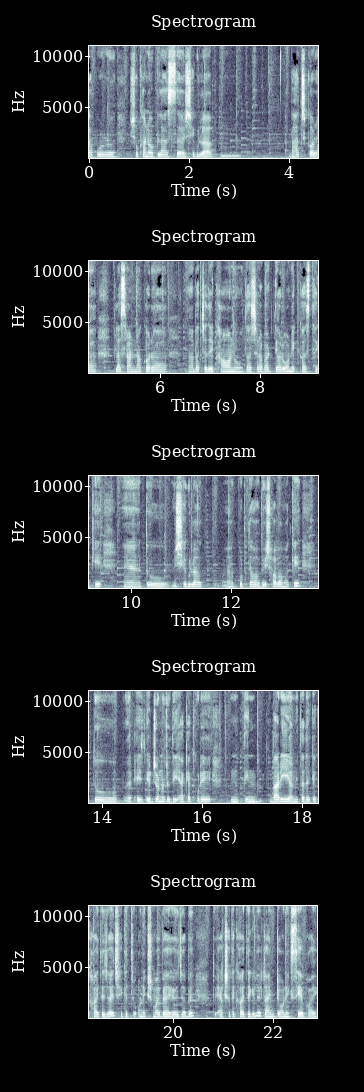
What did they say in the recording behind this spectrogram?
কাপড় শুকানো প্লাস সেগুলা ভাজ করা প্লাস রান্না করা বাচ্চাদের খাওয়ানো, তাছাড়া বাড়তি আরও অনেক কাজ থাকে। তো সেগুলা করতে হবে সব আমাকে। তো এর জন্য যদি এক এক করে তিনবারই আমি তাদেরকে খাওয়াতে যাই, সেক্ষেত্রে অনেক সময় ব্যয় হয়ে যাবে। তো একসাথে খাওয়াতে গেলে টাইমটা অনেক সেভ হয়।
